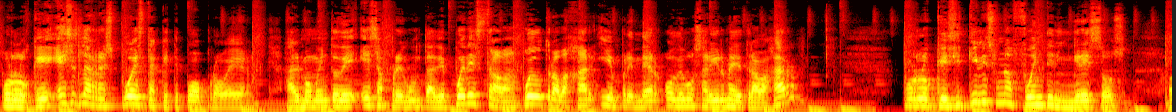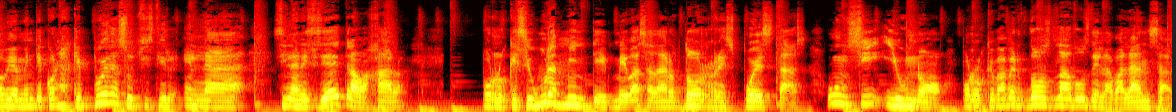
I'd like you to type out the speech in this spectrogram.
Por lo que esa es la respuesta que te puedo proveer al momento de esa pregunta de ¿puedes ¿puedo trabajar y emprender o debo salirme de trabajar? Por lo que si tienes una fuente de ingresos, obviamente con la que puedas subsistir en la, sin la necesidad de trabajar, por lo que seguramente me vas a dar dos respuestas, un sí y un no, por lo que va a haber dos lados de la balanza.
